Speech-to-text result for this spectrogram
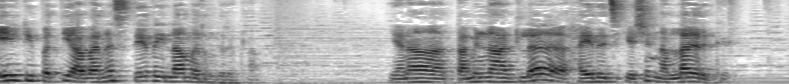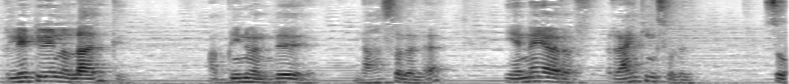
ஐஐடி பற்றி அவேர்னஸ் தேவையில்லாமல் இருந்திருக்கலாம். ஏன்னா தமிழ்நாட்டில் ஹையர் எஜுகேஷன் நல்லா இருக்கு. ரிலேட்டிவ்லி நல்லா இருக்கு. அப்படின்னு வந்து நான் சொல்லலை. என்ஐஆர்எஃப் ரேங்கிங் சொல்லுது. ஸோ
